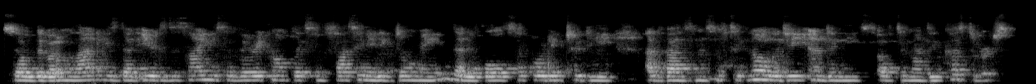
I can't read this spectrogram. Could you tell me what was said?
So the bottom line is that UX design is a very complex and fascinating domain that evolves according to the advancements of technology and the needs of demanding customers.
